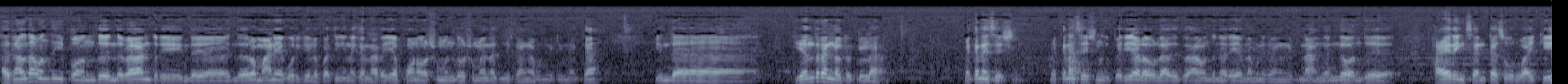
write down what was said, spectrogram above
அதனால தான் வந்து இப்போ வந்து இந்த வேளாண் துறை இந்த இந்த தடவை மானிய கோரிக்கையில் பார்த்தீங்கன்னாக்கா நிறைய போன வருஷமும் இந்த வருஷமும் என்ன செஞ்சுருக்காங்க அப்படின்னு கேட்டிங்கனாக்கா இந்த இயந்திரங்கள் இருக்குல்ல மெக்கனைசேஷன் மெக்கனைசேஷனுக்கு பெரிய அளவில் அதுக்கு தான் வந்து நிறைய என்ன பண்ணியிருக்காங்கன்னு கேட்டிங்கன்னா அங்கங்கே வந்து ஹையரிங் சென்டர்ஸ் உருவாக்கி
